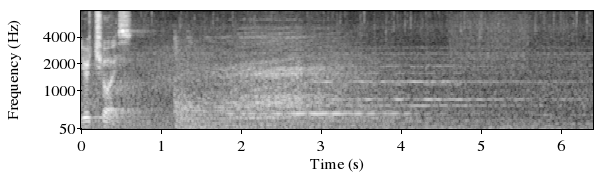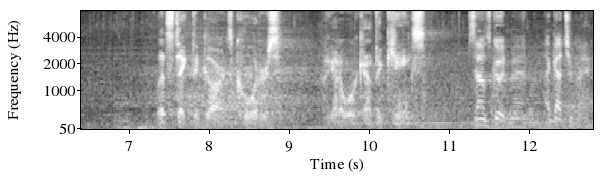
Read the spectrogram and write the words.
Your choice. Let's take the guards' quarters. I gotta work out the kinks. Sounds good, man. I got your back.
